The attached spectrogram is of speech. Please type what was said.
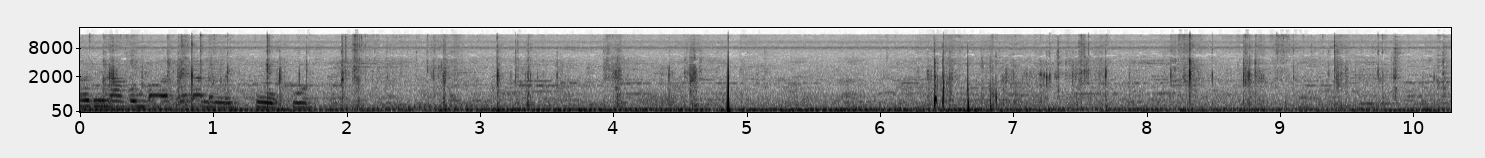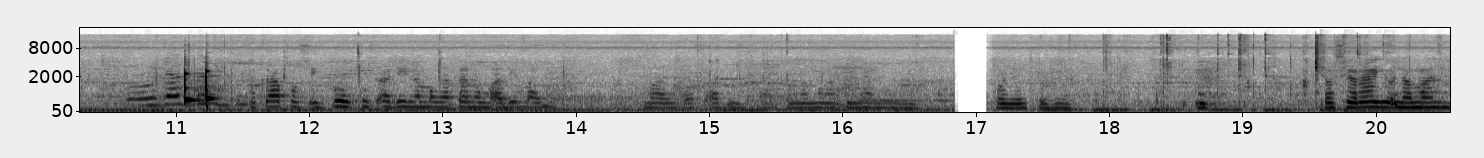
na rin ako mga tina na may focus. Tapos i-focus adi ng mga tanong adi man. Tapos adi ako ng mga tinanong. Ako nito yun. Tapos si Rayo naman.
